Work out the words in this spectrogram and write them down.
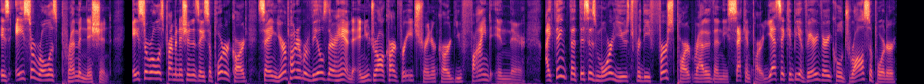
is Acerola's Premonition. Acerola's Premonition is a supporter card saying your opponent reveals their hand and you draw a card for each trainer card you find in there. I think that this is more used for the first part rather than the second part. Yes, it can be a very, very cool draw supporter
